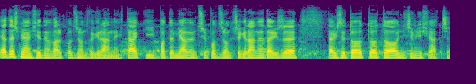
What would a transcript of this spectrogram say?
ja też miałem 7 walk pod rząd wygranych, tak? I potem miałem 3 pod rząd przegrane, także, także to, to, to o niczym nie świadczy.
